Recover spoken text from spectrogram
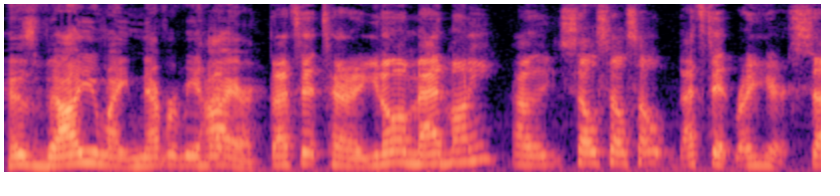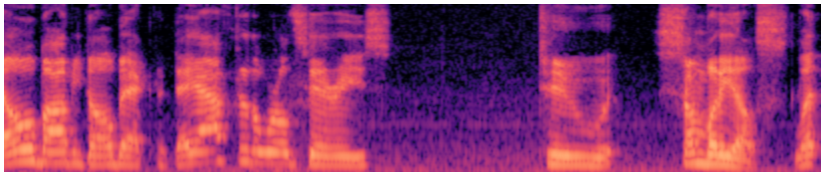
His value might never be higher. That's it, Terry. You know, Mad Money, uh, sell, sell, sell. That's it right here. Sell Bobby Dalbec the day after the World Series to somebody else. Let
